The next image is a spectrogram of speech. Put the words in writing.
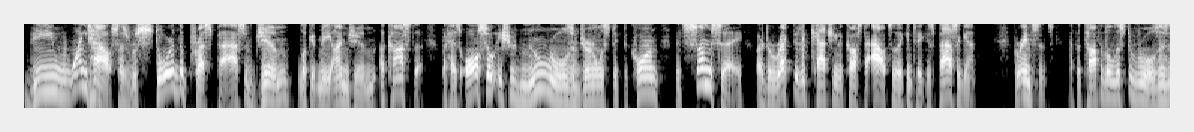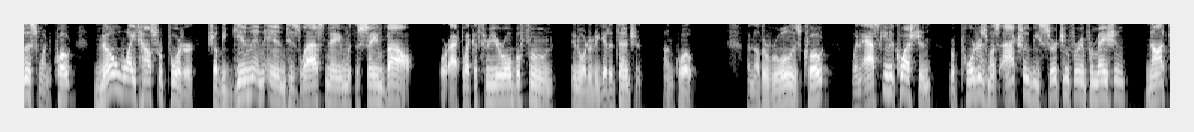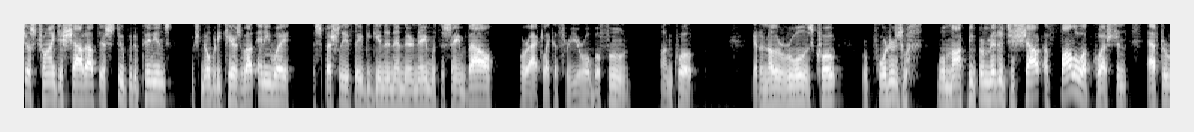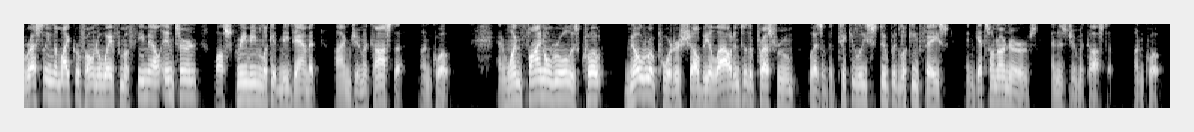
The White House has restored the press pass of Jim, look at me, I'm Jim, Acosta, but has also issued new rules of journalistic decorum that some say are directed at catching Acosta out so they can take his pass again. For instance, at the top of the list of rules is this one quote, No White House reporter shall begin and end his last name with the same vowel or act like a three year old buffoon in order to get attention. Unquote. Another rule is quote, When asking a question, reporters must actually be searching for information, not just trying to shout out their stupid opinions, which nobody cares about anyway, especially if they begin and end their name with the same vowel or act like a three year old buffoon. Unquote. Yet another rule is, quote, reporters will not be permitted to shout a follow up question after wrestling the microphone away from a female intern while screaming, Look at me, damn it, I'm Jim Acosta, unquote. And one final rule is, quote, no reporter shall be allowed into the press room who has a particularly stupid looking face and gets on our nerves and is Jim Acosta. Unquote.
